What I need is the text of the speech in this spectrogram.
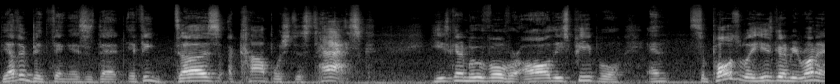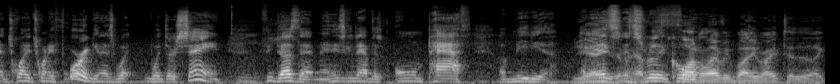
The other big thing is is that if he does accomplish this task, he's going to move over all these people, and supposedly he's going to be running in 2024 again. Is what what they're saying. If he does that, man, he's going to have his own path of media. Yeah, I mean, it's, he's it's have really cool. Funnel everybody right to the like.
